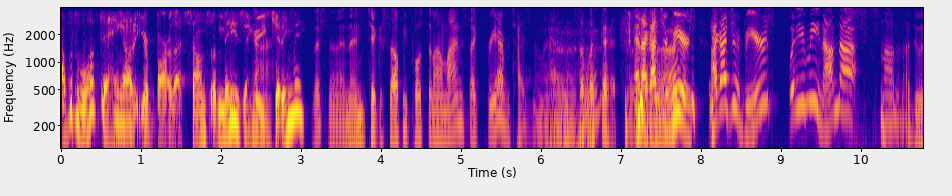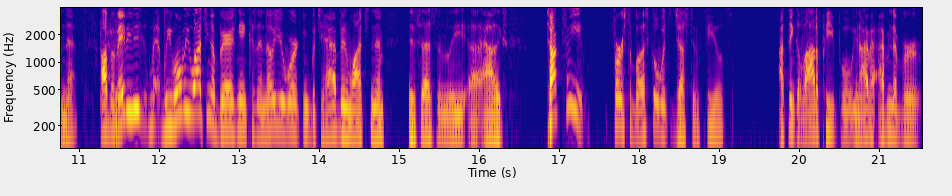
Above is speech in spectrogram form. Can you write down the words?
I would love to hang out at your bar. That sounds amazing. Are you kidding me? Listen, and then you take a selfie, post it online. It's like free advertisement I have stuff Uh-huh. like that. And I got your Uh-huh. beers. I got your beers. What do you mean? I'm not. No, I'm not doing that. Uh, but maybe we, we won't be watching a Bears game because I know you're working, but you have been watching them incessantly. Uh, Alex, talk to me first of all. Let's go with Justin Fields. I think a lot of people, you know, I've, I've never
